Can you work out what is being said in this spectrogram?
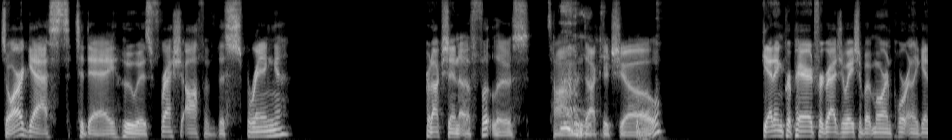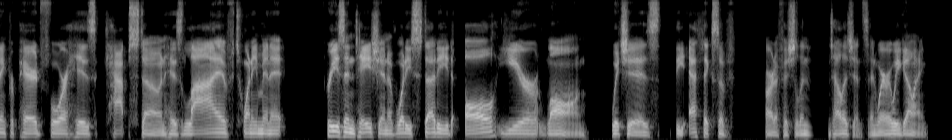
So, our guest today, who is fresh off of the spring production of Footloose, Tom and. Dr. Joe, getting prepared for graduation, but more importantly, getting prepared for his capstone, his live 20 minute presentation of what he studied all year long, which is the ethics of artificial intelligence and where are we going.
